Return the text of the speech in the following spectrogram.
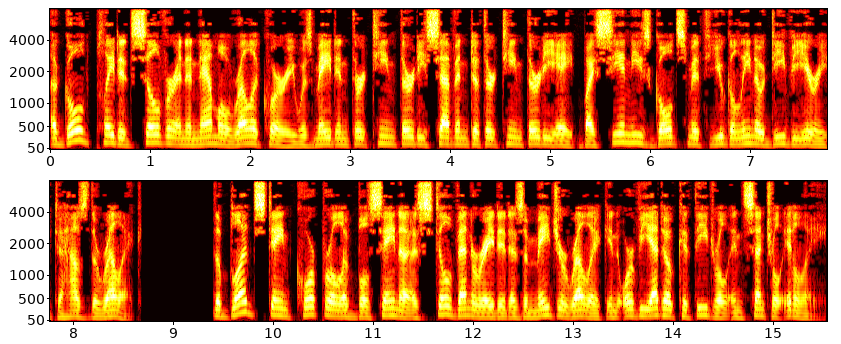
A gold-plated silver and enamel reliquary was made in 1337–1338 by Sienese goldsmith Ugolino di Vieri to house the relic. The blood-stained corporal of Bolsena is still venerated as a major relic in Orvieto Cathedral in central Italy.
